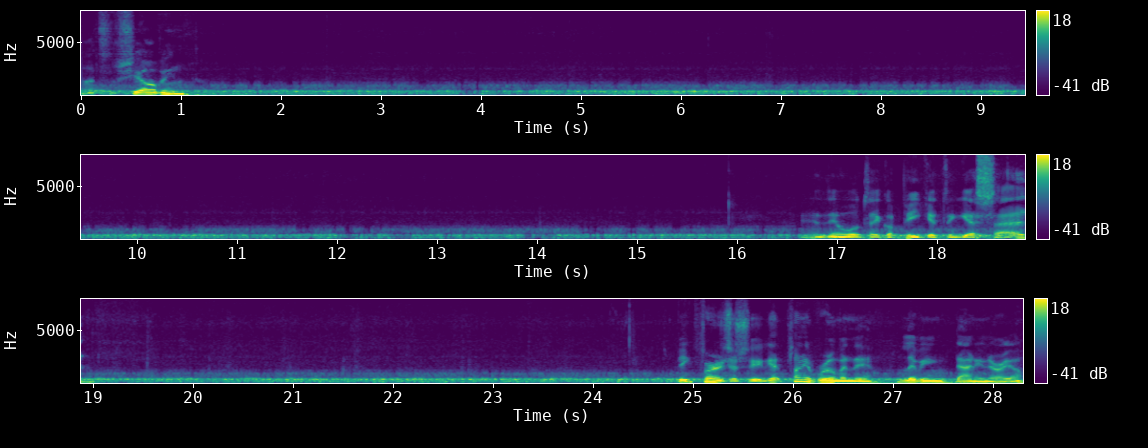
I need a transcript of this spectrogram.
Lots of shelving. And then we'll take a peek at the guest side. Big furniture, so you've got plenty of room in the living dining area.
